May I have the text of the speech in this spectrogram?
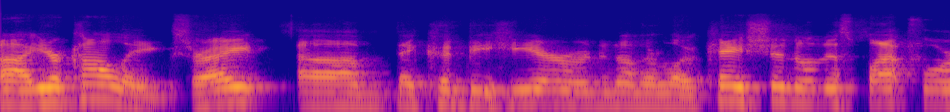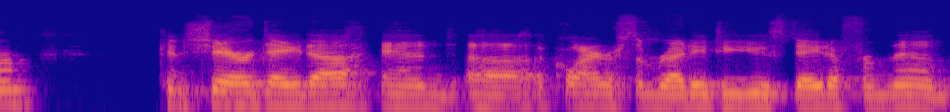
Uh, your colleagues, right? Um, they could be here or in another location on this platform, can share data and uh, acquire some ready to use data from them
